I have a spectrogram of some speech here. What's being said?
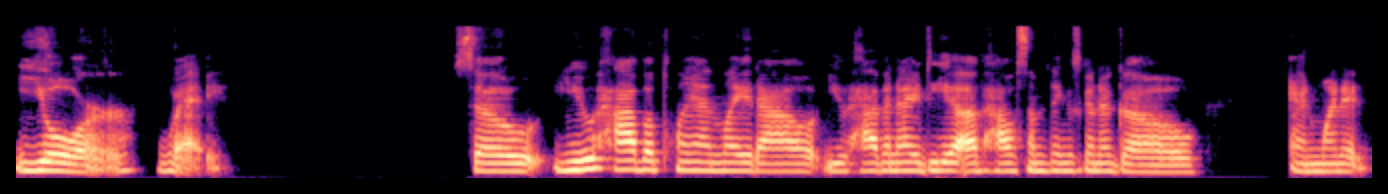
your way. So you have a plan laid out, you have an idea of how something's going to go. And when it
